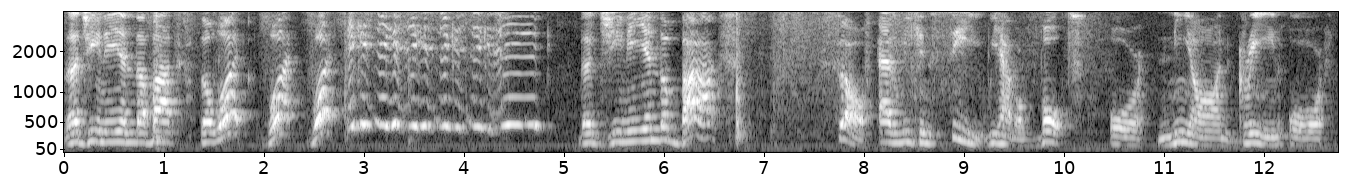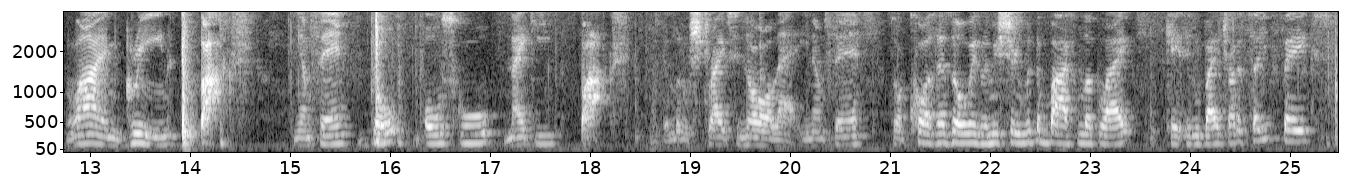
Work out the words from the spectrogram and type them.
the genie in the box, the what? What? What? The genie in the box. So, as we can see, we have a Volt or neon green or lime green box. You know what I'm saying? Dope, old school Nike box with the little stripes and all that. You know what I'm saying? So, of course, as always, let me show you what the box look like in case anybody try to sell you fakes.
